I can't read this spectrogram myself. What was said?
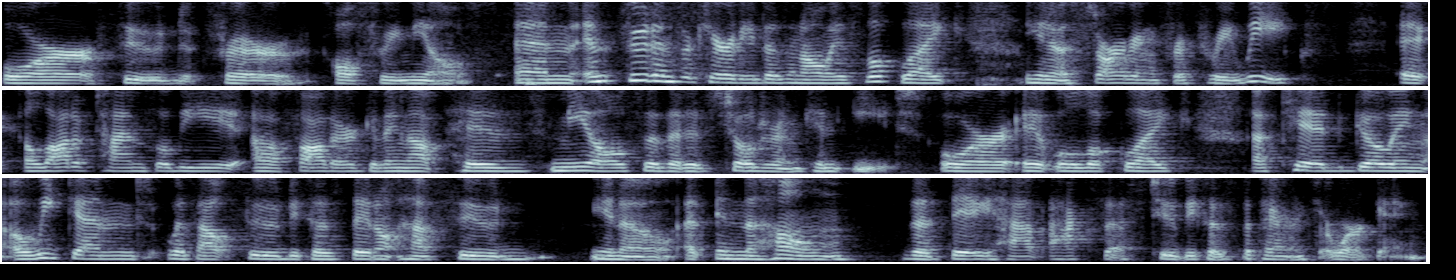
or food for all three meals. And, food insecurity doesn't always look like, you know, starving for three weeks. It, a lot of times will be a father giving up his meal so that his children can eat or it will look like a kid going a weekend without food because they don't have food you know in the home that they have access to because the parents are working.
